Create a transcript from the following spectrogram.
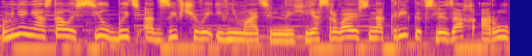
У меня не осталось сил быть отзывчивой и внимательной. Я срываюсь на крик и в слезах ору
